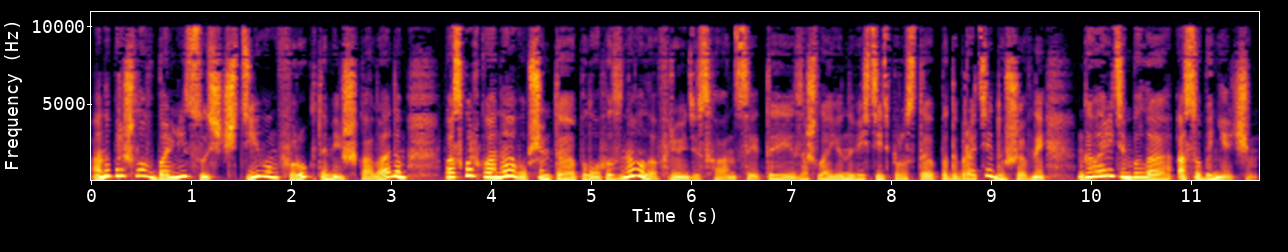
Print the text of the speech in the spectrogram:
Она пришла в больницу с чтивом, фруктами и шоколадом, поскольку она, в общем-то, плохо знала Фрюндис Ханси, ты зашла ее навестить просто по доброте душевной, говорить им было особо нечем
